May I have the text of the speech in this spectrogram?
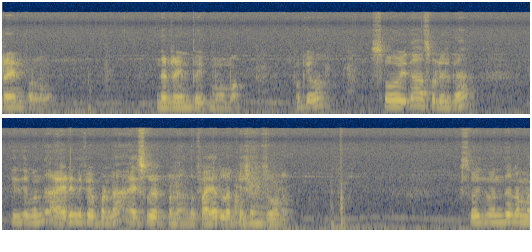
ட்ரெயின் பண்ணுவோம். இந்த ட்ரெயின் பைப் மூலமாக ஓகேவா ஸோ இதான் சொல்லியிருக்கேன். இது வந்து ஐடென்டிஃபை பண்ண ஐசோலேட் பண்ண அந்த ஃபயர் லொக்கேஷன் ஜோனு ஸோ இது வந்து நம்ம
